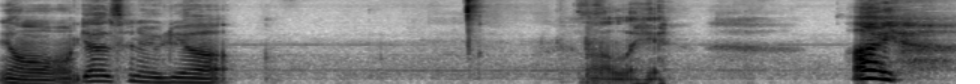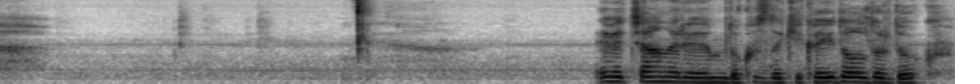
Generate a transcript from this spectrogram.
Ya gelsene Hülya. Vallahi. Ay. Evet canlarım 9 dakikayı doldurduk.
